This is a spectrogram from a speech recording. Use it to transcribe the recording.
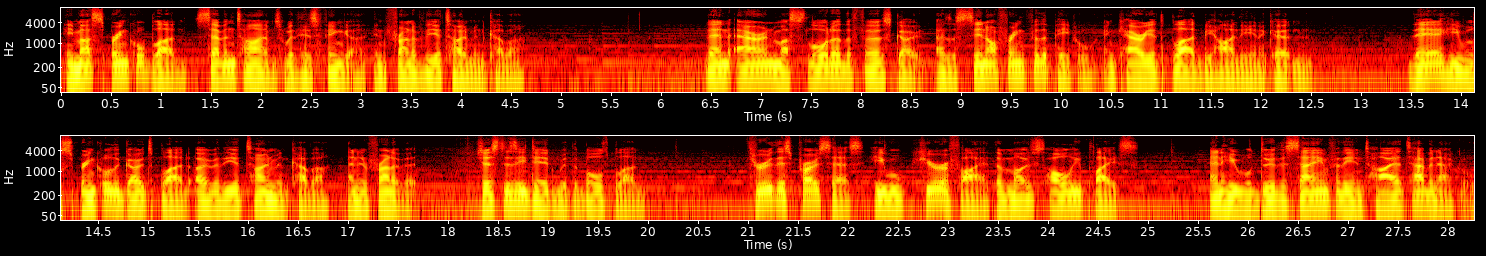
He must sprinkle blood seven times with his finger in front of the atonement cover. Then Aaron must slaughter the first goat as a sin offering for the people and carry its blood behind the inner curtain. There he will sprinkle the goat's blood over the atonement cover and in front of it, just as he did with the bull's blood. Through this process, he will purify the most holy place, and he will do the same for the entire tabernacle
